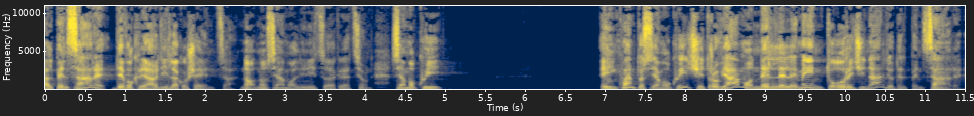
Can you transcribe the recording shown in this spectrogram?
al pensare devo creargli la coscienza. No, non siamo all'inizio della creazione, siamo qui. E in quanto siamo qui ci troviamo nell'elemento originario del pensare.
